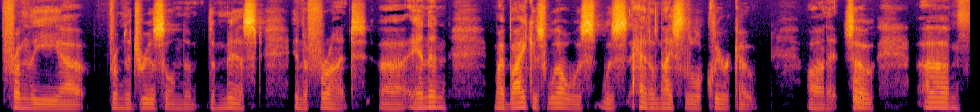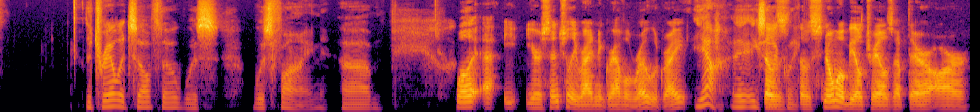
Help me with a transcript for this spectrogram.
from the uh, from the drizzle and the, the mist in the front, uh, and then my bike as well was was had a nice little clear coat on it. So um, the trail itself though was was fine. Um, Well, uh, you're essentially riding a gravel road, right? yeah, e- Those exactly. those snowmobile trails up there are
